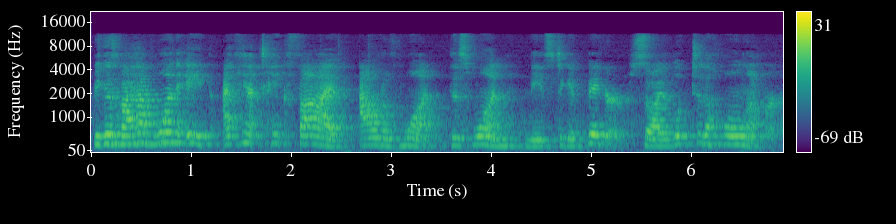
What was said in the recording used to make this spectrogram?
Because if I have 1 eighth, I can't take 5 out of 1. This 1 needs to get bigger. So I look to the whole number.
